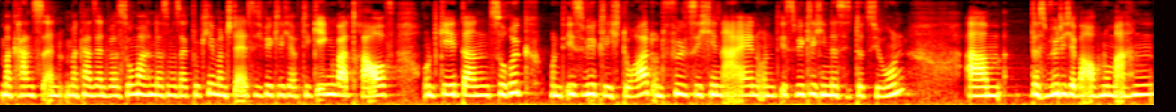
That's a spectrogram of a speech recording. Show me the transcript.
man kann es man entweder so machen, dass man sagt, okay, man stellt sich wirklich auf die Gegenwart drauf und geht dann zurück und ist wirklich dort und fühlt sich hinein und ist wirklich in der Situation. Ähm, das würde ich aber auch nur machen,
